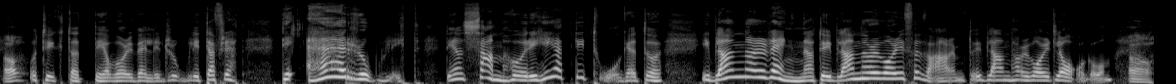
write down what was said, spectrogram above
ja. och tyckt att det har varit väldigt roligt. Därför att det är roligt. Det är en samhörighet i tåget. Och ibland har det regnat och ibland har det varit för varmt och ibland har det varit lagom. Ja.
